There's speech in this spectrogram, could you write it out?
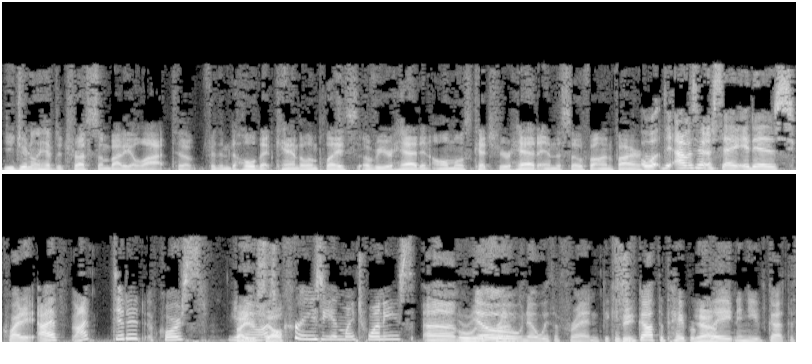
you generally have to trust somebody a lot to for them to hold that candle in place over your head and almost catch your head and the sofa on fire. Well, I was going to say it is quite. A, I've I did it, of course. You By know, I yourself? was crazy in my twenties. Um, Or with a no, no, with a friend because See? you've got the paper Yeah. plate and you've got the,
